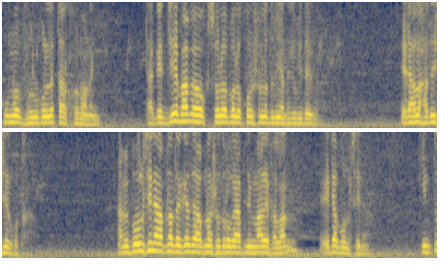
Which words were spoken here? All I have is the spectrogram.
কোনো ভুল করলে তার ক্ষমা নেই। তাকে যেভাবে হোক, চলো বলো, কৌশলে দুনিয়া থেকে বিদায় করো এটা হলো হাদিসের কথা। আমি বলছি না আপনাদেরকে যে আপনার শত্রুকে আপনি মারে ফেলান, এটা বলছি না। কিন্তু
